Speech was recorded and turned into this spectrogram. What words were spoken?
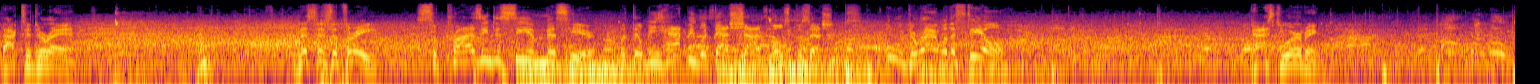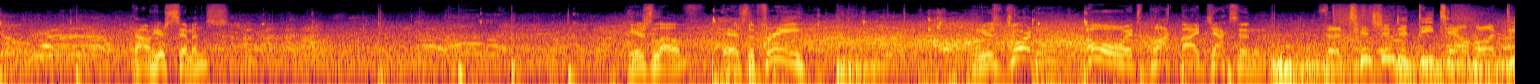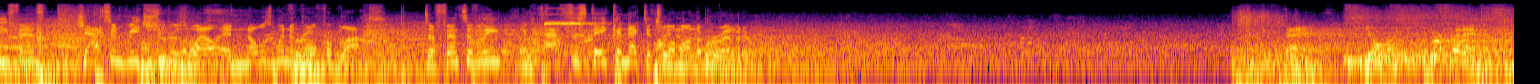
Back to Durant. Misses the three. Surprising to see him miss here, but they'll be happy with that shot most possessions. Ooh, Durant with a steal. Pass to Irving. Now here's Simmons. Here's Love. There's the three. Here's Jordan. Oh, it's blocked by Jackson. The attention to detail on defense, Jackson reads shooters well and knows when to go for blocks. Defensively, you have to stay connected to him on the perimeter. Bang. Your Brooklyn Nets.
